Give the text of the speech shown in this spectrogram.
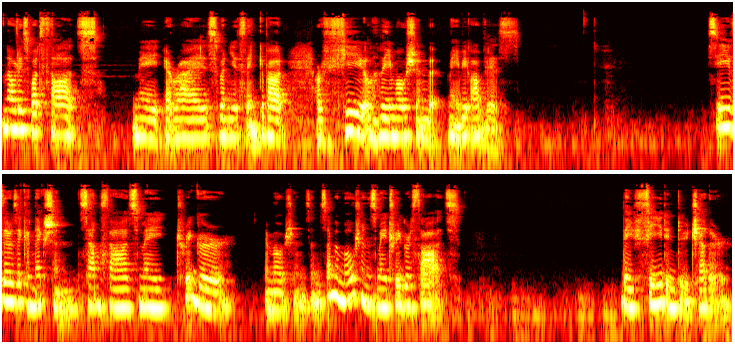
Notice what thoughts may arise when you think about or feel the emotion that may be obvious. See if there's a connection. Some thoughts may trigger emotions, and some emotions may trigger thoughts. They feed into each other.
